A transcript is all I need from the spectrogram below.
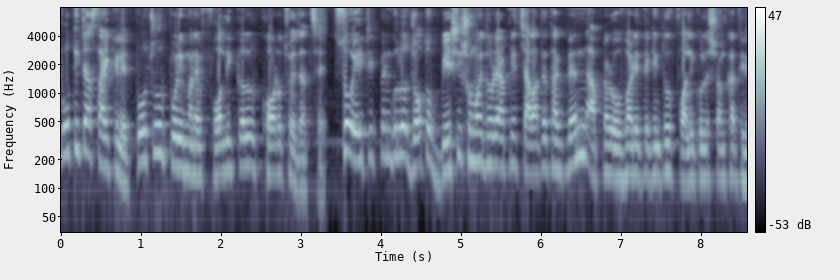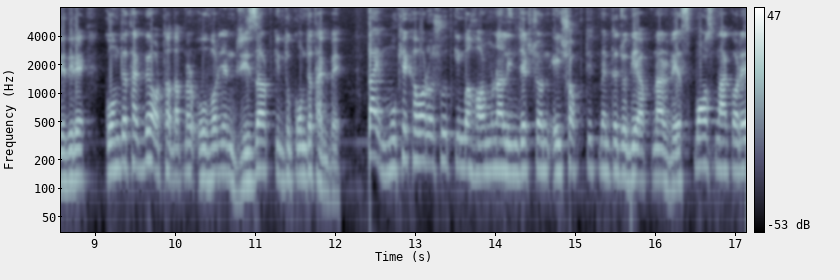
প্রতিটা সাইকেলে প্রচুর পরিমাণে ফলিকল খরচ হয়ে যাচ্ছে। সো এই ট্রিটমেন্টগুলো যত বেশি সময় ধরে আপনি চালাতে থাকবেন, আপনার ওভারিতে কিন্তু ফলিকলের সংখ্যা ধীরে ধীরে কমতে থাকবে, অর্থাৎ আপনার ওভারিয়ান রিজার্ভ কিন্তু কমতে থাকবে। তাই মুখে খাওয়ার ওষুধ কিংবা হরমোনাল ইনজেকশন এই সব ট্রিটমেন্টে যদি আপনার রেসপন্স না করে,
